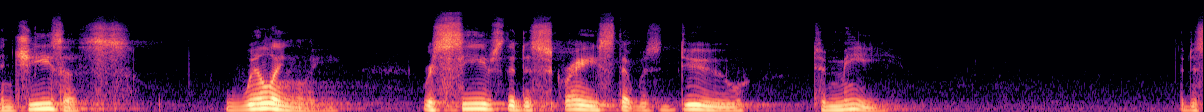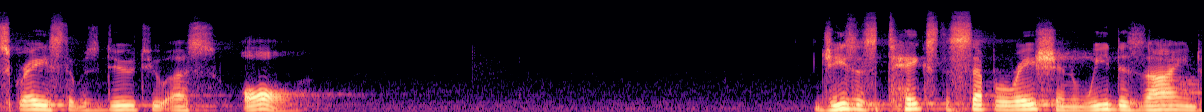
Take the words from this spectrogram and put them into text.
And Jesus willingly receives the disgrace that was due to me. The disgrace that was due to us all. Jesus takes the separation we designed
